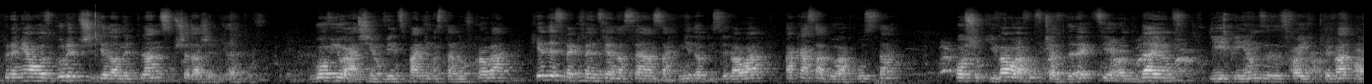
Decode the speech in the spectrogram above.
które miało z góry przydzielony plan sprzedaży biletów. Głowiła się więc pani Ostanówkowa, kiedy frekwencja na seansach nie dopisywała, a kasa była pusta, Poszukiwała wówczas dyrekcję, oddając jej pieniądze ze swoich prywatnych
